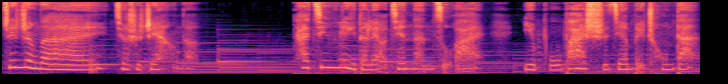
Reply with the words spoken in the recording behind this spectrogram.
真正的爱就是这样的，他经历得了艰难阻碍，也不怕时间被冲淡。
